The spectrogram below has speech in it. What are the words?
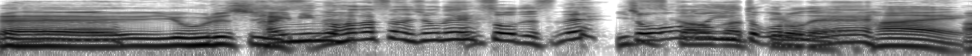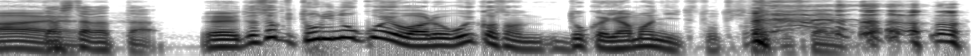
ええ嬉しいタイミングを測ってたんでしょうね。そうですね。ちょうどいいところではい。出したかった。えでさっき鳥の声はあれ及川さんどっか山に行って取ってきたんですか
